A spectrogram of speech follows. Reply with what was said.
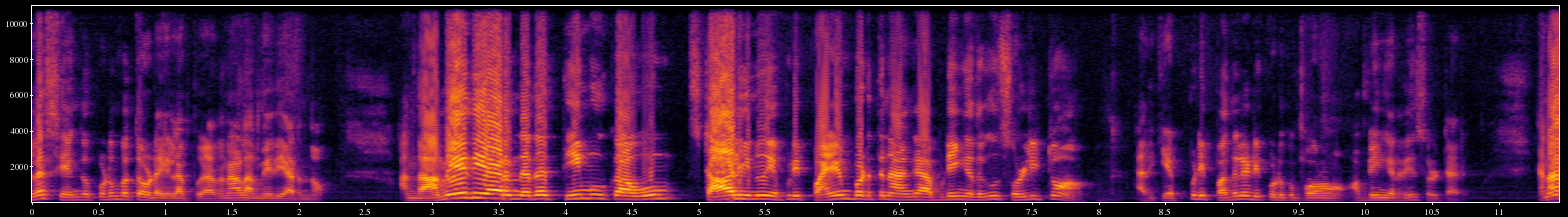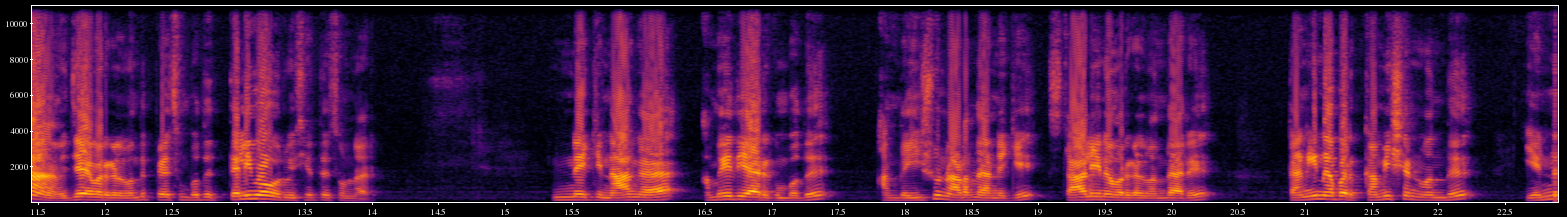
ப்ளஸ் எங்க குடும்பத்தோட இழப்பு அதனால அமைதியா இருந்தோம். அந்த அமைதியா இருந்ததை திமுகவும் ஸ்டாலினும் எப்படி பயன்படுத்தினாங்க அப்படிங்கிறதுக்கும் சொல்லிட்டோம். அதுக்கு எப்படி பதிலடி கொடுக்க போறோம் அப்படிங்கிறதையும் சொல்லிட்டாரு. ஏன்னா விஜய் அவர்கள் வந்து பேசும்போது தெளிவா ஒரு விஷயத்தை சொன்னார். இன்னைக்கு நாங்க அமைதியா இருக்கும்போது அந்த இஷ்யூ நடந்த அன்னைக்கு ஸ்டாலின் அவர்கள் வந்தாரு. தனிநபர் கமிஷன் வந்து என்ன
